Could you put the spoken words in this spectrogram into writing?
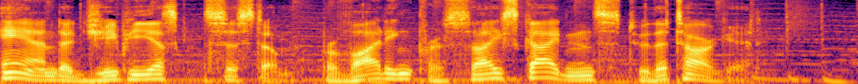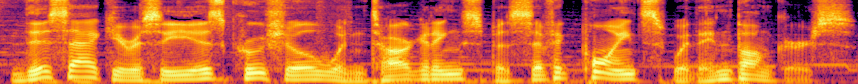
and a GPS system, providing precise guidance to the target. This accuracy is crucial when targeting specific points within bunkers.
